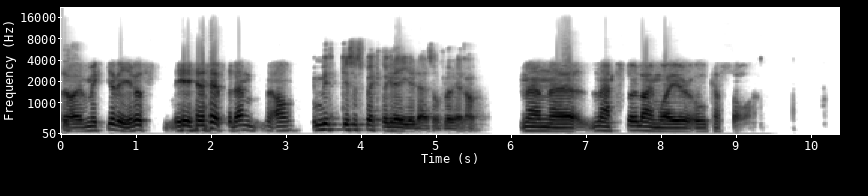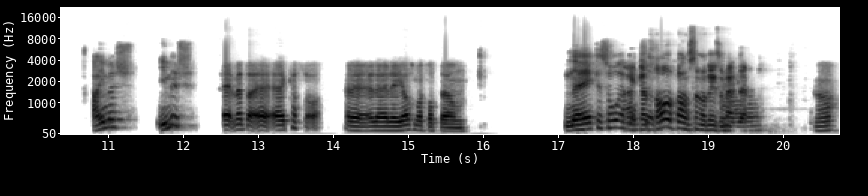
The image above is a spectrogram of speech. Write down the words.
Det var mycket virus i, efter den. Ja. Mycket suspekta grejer där som florerade. Men eh, Napster, LimeWire och Kassa. Imers? Imers? Eh, vänta, är, är Kassa? Eller, eller är det jag som har fått den? Nej, Kassa är väl också... ta fanns det någonting som hände. Ja.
